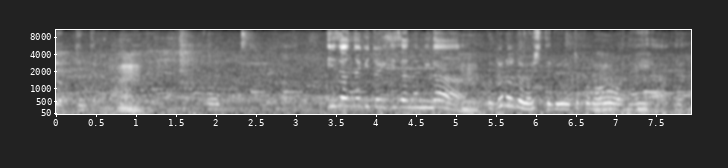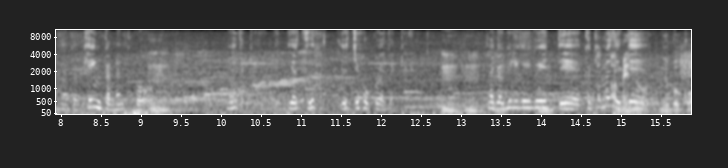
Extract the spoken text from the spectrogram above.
土って言ったら、うん。こうイザナギとイザナミが、うん。こうドロドロしてるところを、うん。何やなんか剣かなんかこう、うん。なんだっけやつやちほこやだっけ？うんうん。なんかグリグリグリってかき混ぜ雨て、のぬぼこ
